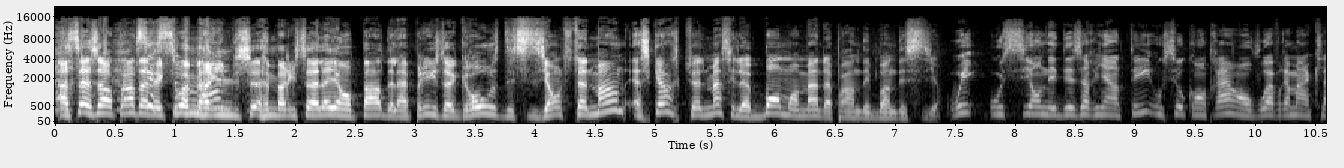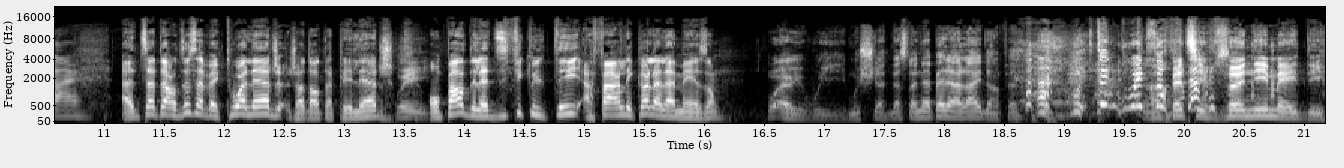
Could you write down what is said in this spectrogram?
À 16h30 avec toi, Marie-Soleil, on parle de la prise de grosses décisions. Tu te demandes, est-ce qu'actuellement, c'est le bon moment de prendre des bonnes décisions? Oui, ou si on est désorienté, ou si au contraire, on voit vraiment clair. À 17h10 avec toi, Ledge, j'adore t'appeler Ledge, Oui. on parle de la difficulté à faire l'école à la maison. Oui, oui. Moi, je suis là-dedans. C'est un appel à l'aide, en fait. C'est En fait, c'est venez m'aider.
